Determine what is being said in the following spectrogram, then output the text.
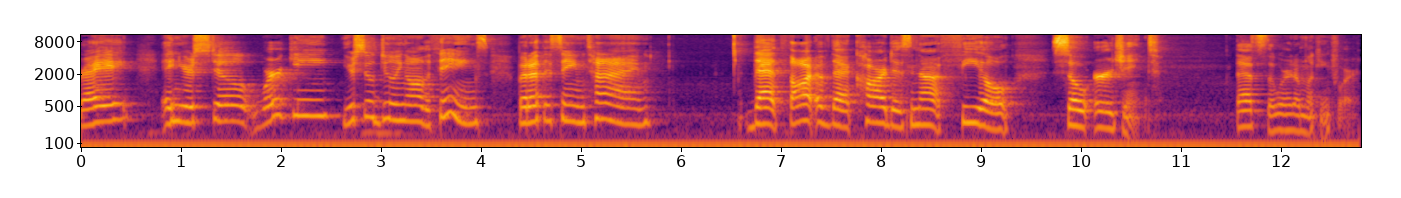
right? And you're still working, you're still doing all the things, but at the same time, that thought of that car does not feel so urgent. That's the word I'm looking for.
